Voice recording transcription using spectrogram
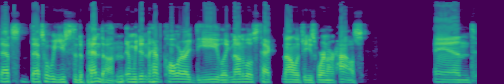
that's that's what we used to depend on and we didn't have caller id like none of those technologies were in our house and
